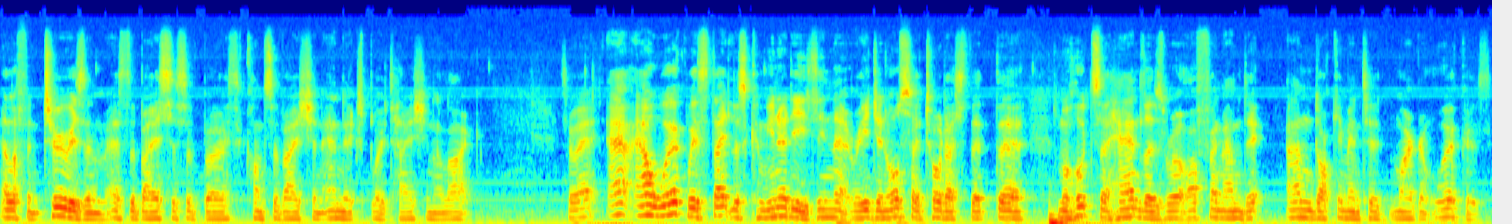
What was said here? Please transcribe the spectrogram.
elephant tourism as the basis of both conservation and exploitation alike. So, our, our work with stateless communities in that region also taught us that the Mahutsa handlers were often unde- undocumented migrant workers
